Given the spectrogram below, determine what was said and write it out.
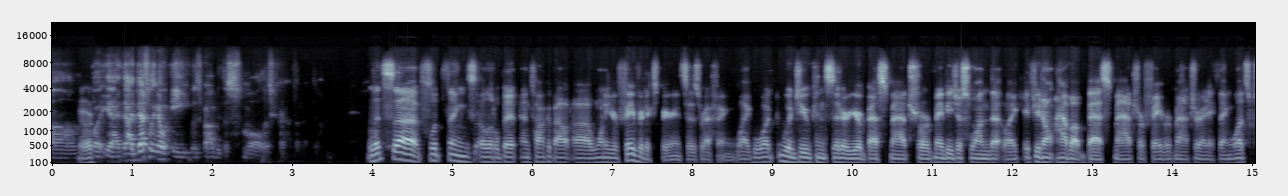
Um, Sure. But yeah, I, I definitely know eight was probably the smallest crowd that done. Let's uh, flip things a little bit and talk about uh, one of your favorite experiences refing. Like, what would you consider your best match, or maybe just one that, like, if you don't have a best match or favorite match or anything, what's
